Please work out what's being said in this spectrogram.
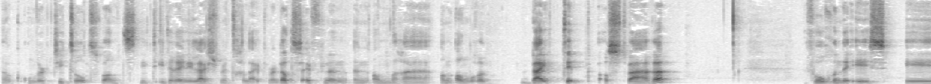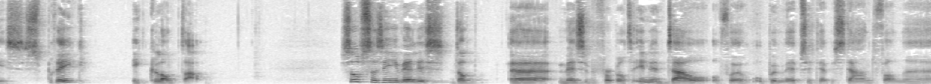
ook ondertitelt. Want niet iedereen die luistert met geluid. Maar dat is even een, een, andere, een andere bijtip als het ware. De volgende is, is spreek in klanttaal. Soms dan zie je wel eens dat uh, mensen bijvoorbeeld in een taal of uh, op een website hebben staan van... Uh,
